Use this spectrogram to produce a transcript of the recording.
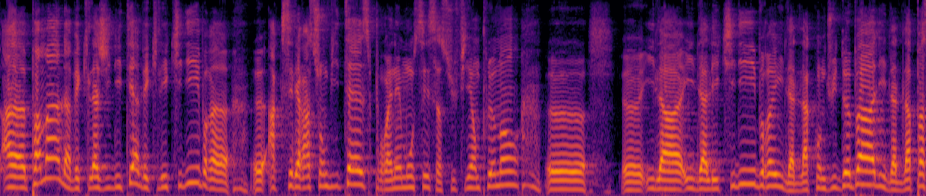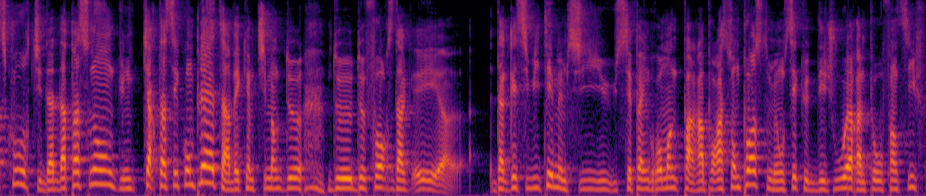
pas mal avec l'agilité, avec l'équilibre, accélération vitesse pour un MOC ça suffit amplement. il a il a l'équilibre, il a de la conduite de balle, il a de la passe courte, il a de la passe longue, une carte assez complète avec un petit manque de de, de force et d'agressivité, même si c'est pas un gros manque par rapport à son poste, mais on sait que des joueurs un peu offensifs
